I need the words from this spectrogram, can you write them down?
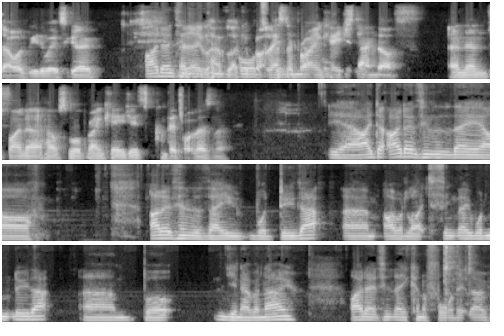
that would be the way to go. I don't think they you'll have like a afford Brock to give Lesnar Brian Cage standoff, and then find out how small Brian Cage is compared to Brock Lesnar. Yeah, I don't, I don't think that they are. I don't think that they would do that. Um, I would like to think they wouldn't do that, um, but you never know. I don't think they can afford it though.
